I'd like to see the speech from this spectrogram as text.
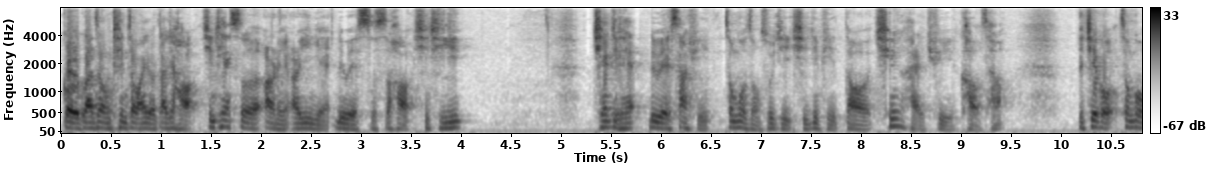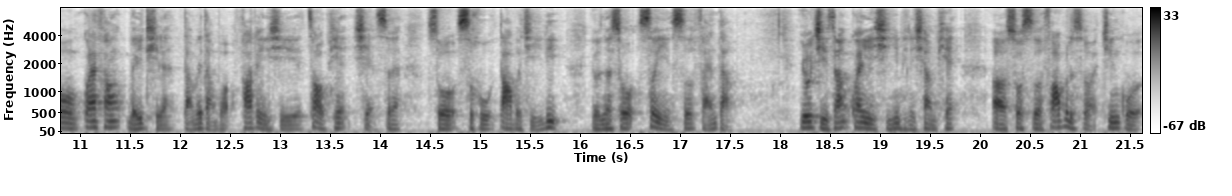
各位观众、听众、网友，大家好！今天是二零二一年六月十四号，星期一。前几天，六月上旬，中共总书记习近平到青海去考察，结果中共官方媒体呢，党媒党报发的一些照片显示呢，说似乎大不吉利。有人说摄影师反党，有几张关于习近平的相片啊，说是发布的时候啊经过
